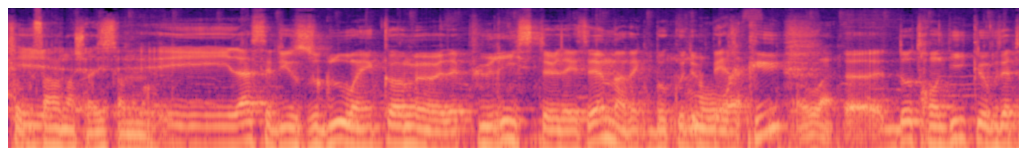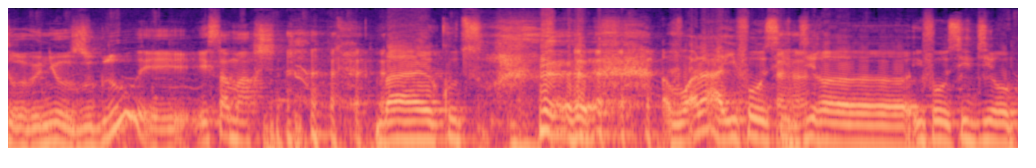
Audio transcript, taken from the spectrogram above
c'est pour ça qu'on a choisi ça. Et là, c'est du zouglou, hein, comme euh, les puristes les aiment, avec beaucoup de percus. D'autres ont dit que vous êtes revenu au zouglou et, et ça marche. bah écoute, voilà, il faut aussi uh-huh. dire, il faut aussi dire aux,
